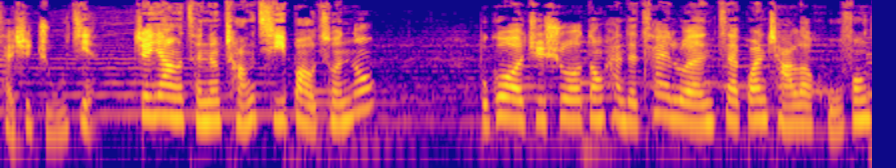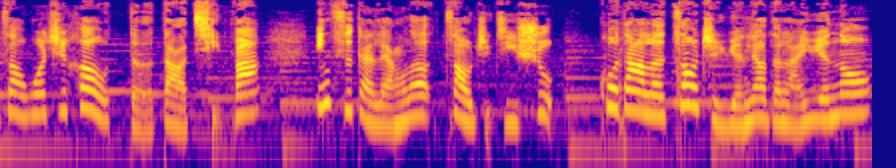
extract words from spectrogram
才是竹简，这样才能长期保存哦。不过，据说东汉的蔡伦在观察了胡蜂造窝之后得到启发，因此改良了造纸技术。扩大了造纸原料的来源哦。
